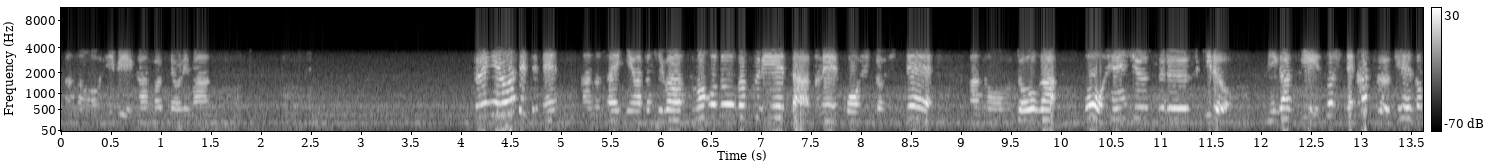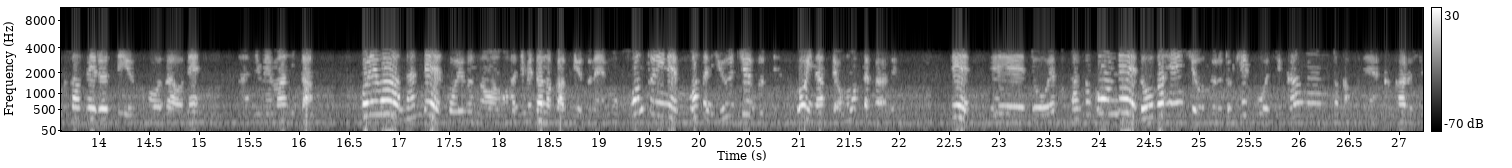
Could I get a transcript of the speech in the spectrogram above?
あの、日々頑張っております。それに合わせてね、あの、最近私はスマホ動画クリエイターのね、講師として、あの、動画を編集するスキルを磨き、そしてかつ継続させるっていう講座をね、始めました。これはなんでこういうのを始めたのかっていうとね、もう本当にね、まさに YouTube ってすごいなって思ったからです。で、えーと、やっぱパソコンで動画編集をすると結構時間とかもね、かかるし、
